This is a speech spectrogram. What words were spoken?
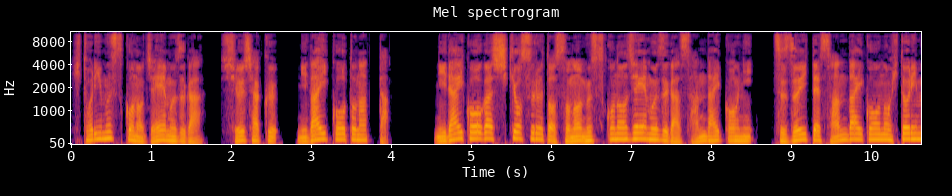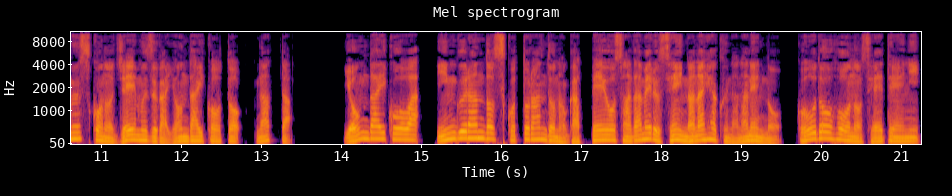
一人息子のジェームズが終爵、二代公となった。二代公が死去するとその息子のジェームズが三代公に、続いて三代公の一人息子のジェームズが四代公となった。四大公は、イングランド・スコットランドの合併を定める1707年の合同法の制定に、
